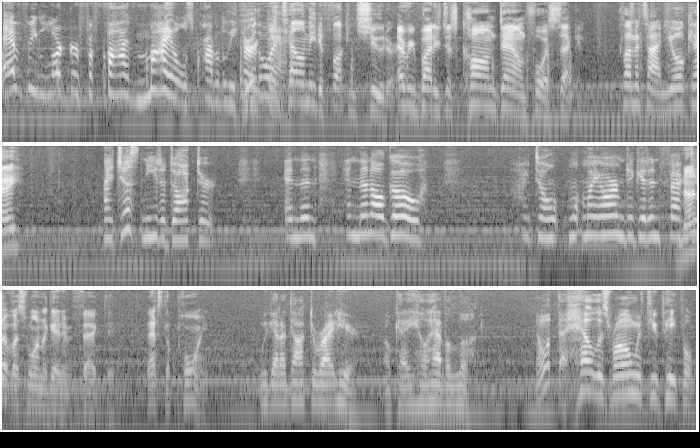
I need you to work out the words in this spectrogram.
Every lurker for five miles probably heard You're the one that. telling me to fucking shoot her. Everybody just calm down for a second. Clementine, you okay? I just need a doctor. And then, and then I'll go. I don't want my arm to get infected. None of us want to get infected. That's the point. We got a doctor right here, okay? He'll have a look. Now what the hell is wrong with you people?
